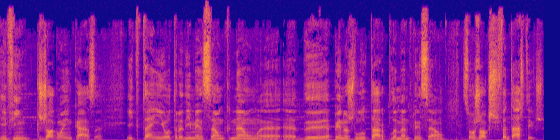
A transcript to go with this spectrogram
enfim, que jogam em casa e que têm outra dimensão que não a, a de apenas lutar pela manutenção. São jogos fantásticos.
